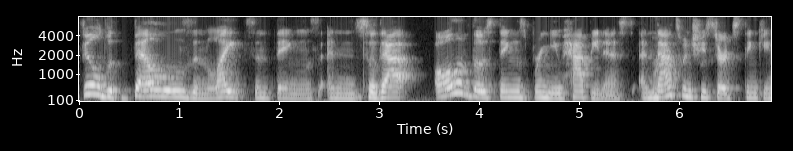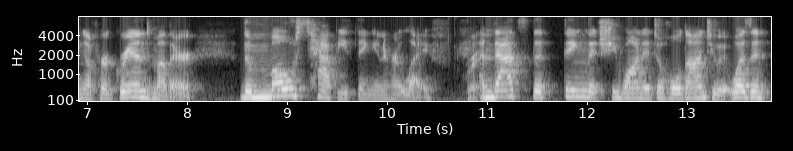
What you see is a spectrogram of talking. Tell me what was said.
filled with bells and lights and things. And so that all of those things bring you happiness. And Right. that's when she starts thinking of her grandmother, the most happy thing in her life. Right. And that's the thing that she wanted to hold on to. It wasn't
